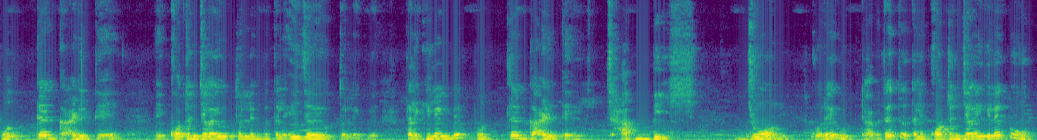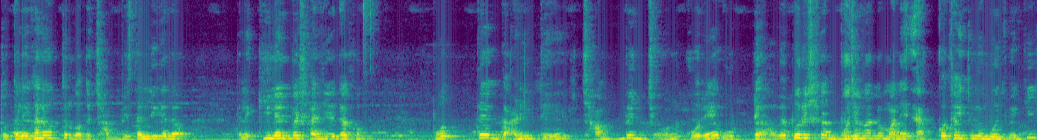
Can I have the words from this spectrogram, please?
প্রত্যেক গাড়িতে এই কত জায়গায় উত্তর লিখবে? তাহলে এই জায়গায় উত্তর লিখবে। তাহলে কী লিখবে? প্রত্যেক গাড়িতে ছাব্বিশ জন করে উঠতে হবে, তাই তো? তাহলে কত জায়গায় কী লিখবে? উত্তর। তাহলে এখানে উত্তর কত? ছাব্বিশ। তাহলে লিখে দাও। তাহলে কী লিখবে? সাজিয়ে দেখো। প্রত্যেক গাড়িতে ছাব্বিশ জন করে উঠতে হবে। পরিষ্কার বোঝা গেল মানে এক কথাই তুমি বুঝবে কি,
